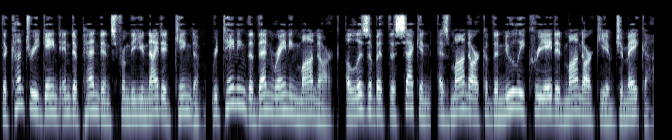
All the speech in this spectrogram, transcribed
the country gained independence from the United Kingdom, retaining the then reigning monarch, Elizabeth II, as monarch of the newly created Monarchy of Jamaica.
